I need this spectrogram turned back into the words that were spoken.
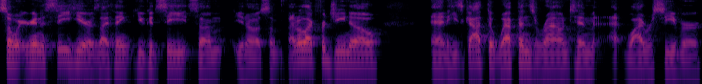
So what you're going to see here is I think you could see some, you know, some better luck for Geno, and he's got the weapons around him at wide receiver.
